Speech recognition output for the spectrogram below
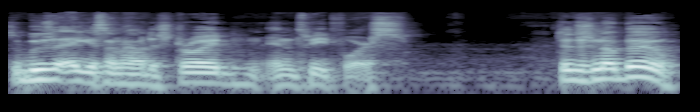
So Buu's egg is somehow destroyed in Speed Force. So there's no Buu.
